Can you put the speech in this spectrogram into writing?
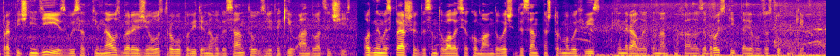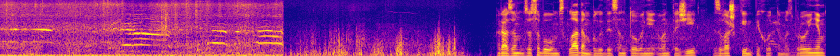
практичні дії з висадки на узбережжі острову повітряного десанту з літаків Ан-26. Одним із перших десантувалися командувач десантно-штурмових військ, генерал-лейтенант Михайло Забродський та його заступники. Разом з особовим складом були десантовані вантажі з важким піхотним озброєнням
